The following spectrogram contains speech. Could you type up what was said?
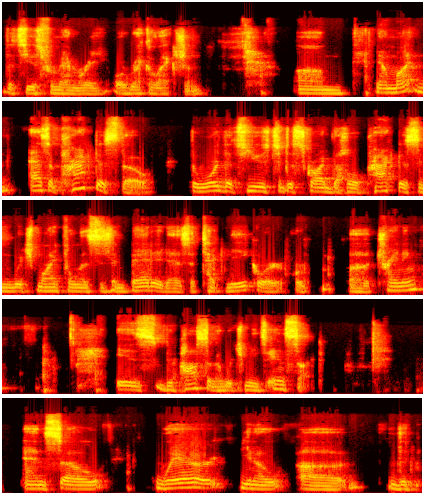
that's used for memory or recollection. Um, now, my, as a practice, though, the word that's used to describe the whole practice in which mindfulness is embedded as a technique or, or uh, training is vipassana, which means insight. And so, where you know uh, the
